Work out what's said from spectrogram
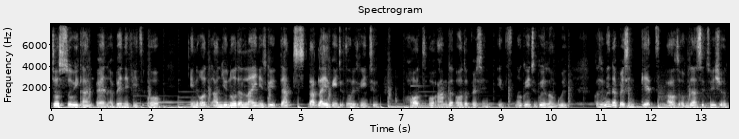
just so we can earn a benefit or in and you know the line is good that's that lie you're going to tell is going to hurt or harm the other person it's not going to go a long way because when that person gets out of that situation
